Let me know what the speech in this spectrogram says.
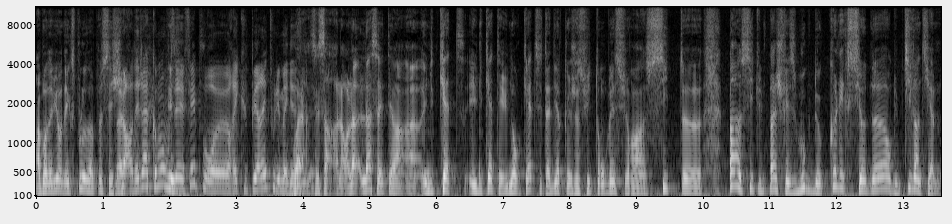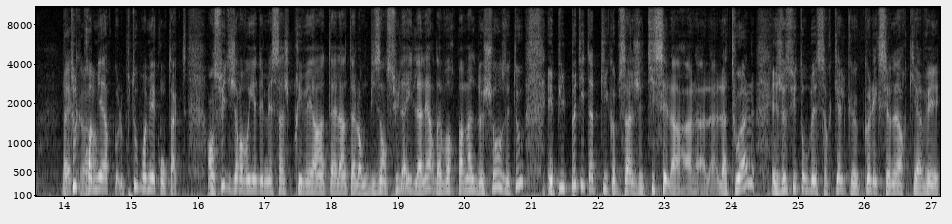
À mon avis, on explose un peu ces chiffres. alors déjà, comment vous avez fait pour euh, récupérer tous les magazines Voilà, c'est ça. Alors là, là, ça a été une quête et une quête et une enquête, c'est-à-dire que je suis tombé sur un site, euh, pas un site, une page Facebook de collectionneurs du petit 20e. La toute première, le tout premier contact. Ensuite, j'ai envoyé des messages privés à un tel, un tel, en me disant celui-là, il a l'air d'avoir pas mal de choses et tout. Et puis petit à petit, comme ça, j'ai tissé la, la, toile et je suis tombé sur quelques collectionneurs qui avaient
